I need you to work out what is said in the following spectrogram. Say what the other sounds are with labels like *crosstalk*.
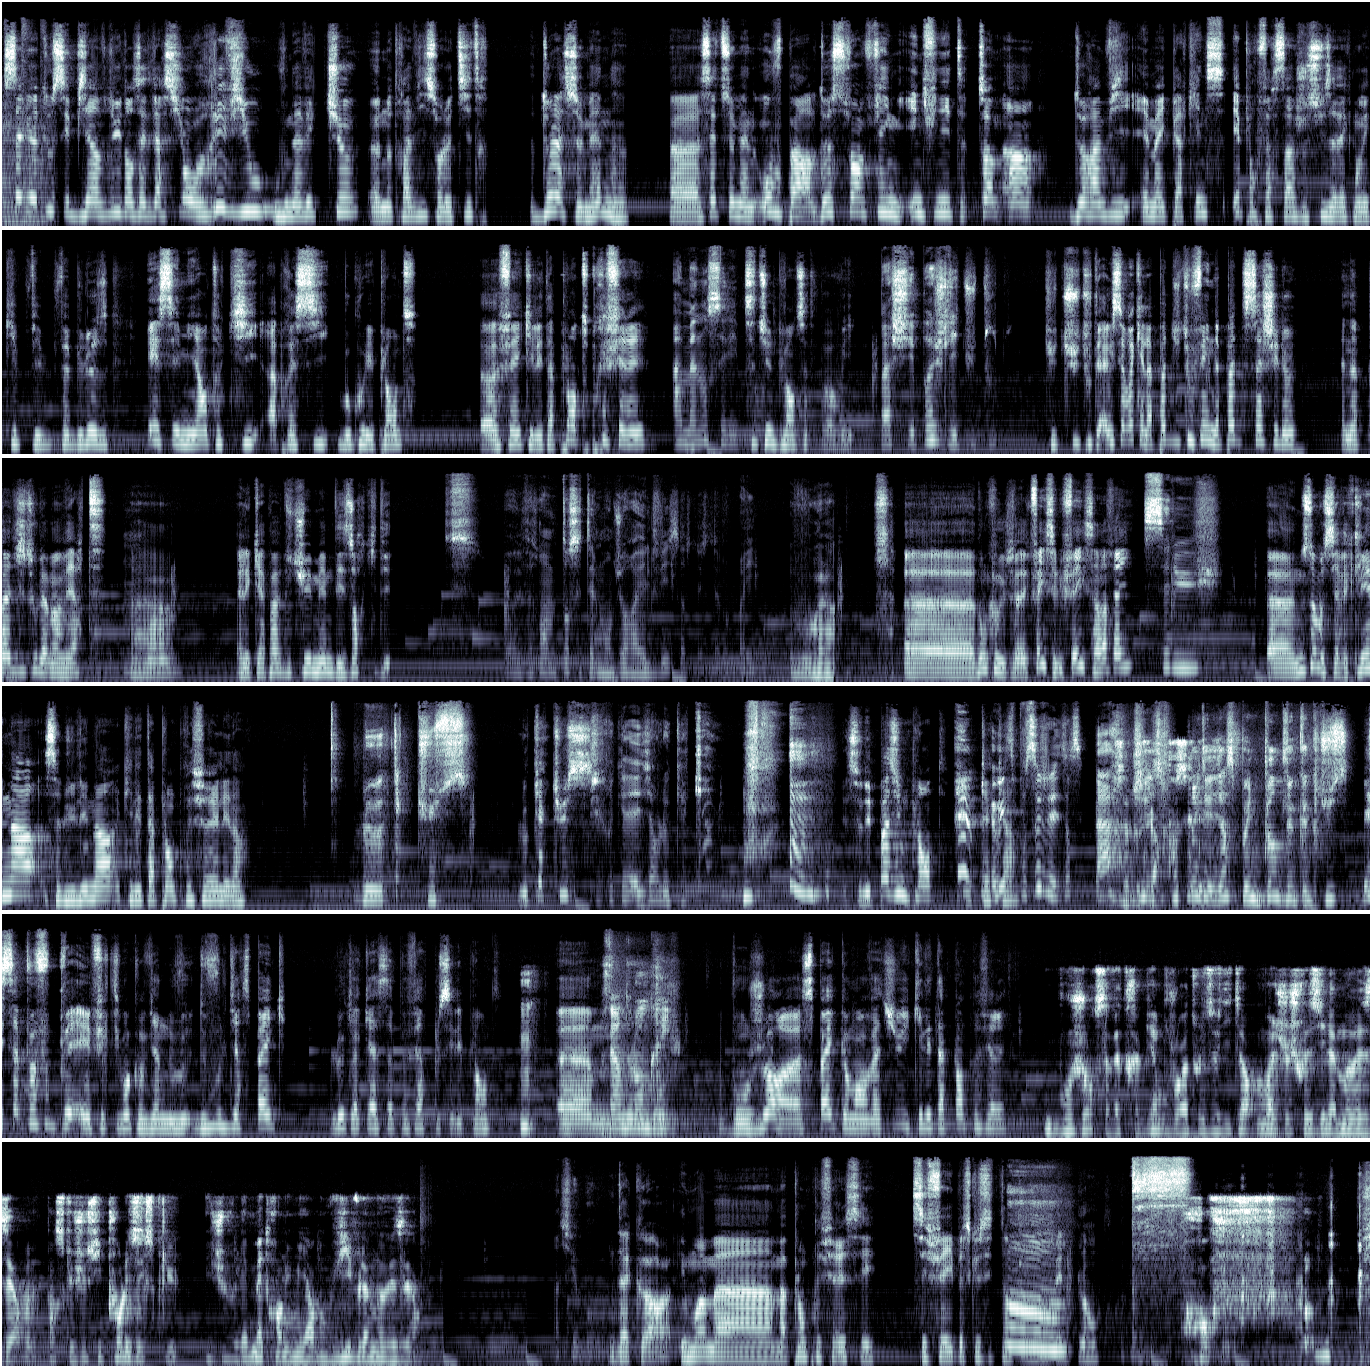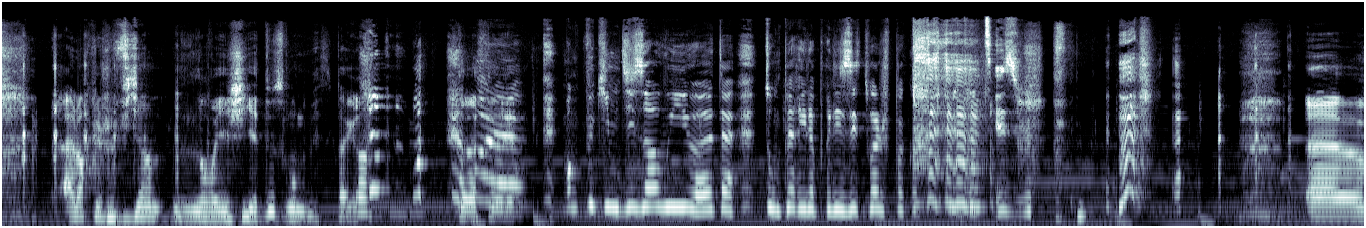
Salut à tous et bienvenue dans cette version review. Où vous n'avez que euh, notre avis sur le titre de la semaine. Euh, cette semaine, on vous parle de Swamp Thing Infinite tome 1 de Ramvi et Mike Perkins. Et pour faire ça, je suis avec mon équipe fab- fabuleuse et sémillante qui apprécie beaucoup les plantes. Euh, Faye, quelle est ta plante préférée? Ah, maintenant, c'est les. C'est une plante cette fois, oui. Bah, je sais pas, je les tue toutes. Tu tues tout. Ah oui, c'est vrai qu'elle a pas du tout fait, elle n'a pas de sachez-le. Elle n'a pas du tout la main verte. Mm. Euh, elle est capable de tuer même des orchidées. En même temps, c'est tellement dur à élever, ça, c'est saloperie. Voilà. Euh, donc oui, je suis avec Faye. Salut Faye, ça va Faye? Salut euh, Nous sommes aussi avec Léna. Salut Léna. Quelle est ta plante préférée Léna Le cactus. Le cactus? J'ai cru qu'elle allait dire le caca. Et ce n'est pas une plante. Le Ah caca. oui, c'est pour ça que j'allais dire. c'est- Ah, Ça peut j'ai faire pousser cru que des- t'allais dire c'est pas une plante le cactus. Mais ça peut effectivement, comme vient de, vous le dire Spike, le caca, ça peut faire pousser les plantes. Mm. Euh, Faire de l'engrais. bon- Bonjour euh, Spike, comment vas-tu et quelle est ta plante préférée? Bonjour, ça va très bien. Bonjour à tous les auditeurs. Moi, je choisis la mauvaise herbe parce que je suis pour les exclus et je veux les mettre en lumière. Donc, vive la mauvaise herbe. Ah, c'est beau. D'accord. Et moi, ma, ma plante préférée, c'est c'est Faye parce que c'est un peu Oh. une belle plante. Oh, Alors que je viens de l'envoyer chier il y a deux secondes, mais c'est pas grave. Ça rire. Manque plus qu'ils me disent Ah oui, euh, t'as- ton père il a pris les étoiles, je sais pas dans *laughs* tes yeux. *laughs* Euh,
